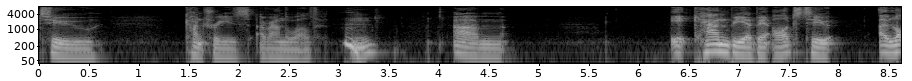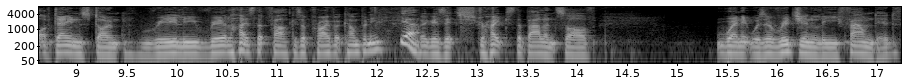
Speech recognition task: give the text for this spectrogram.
to countries around the world. Um, it can be a bit odd to a lot of Danes don't really realize that Falck is a private company. Yeah. Because it strikes the balance of when it was originally founded,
